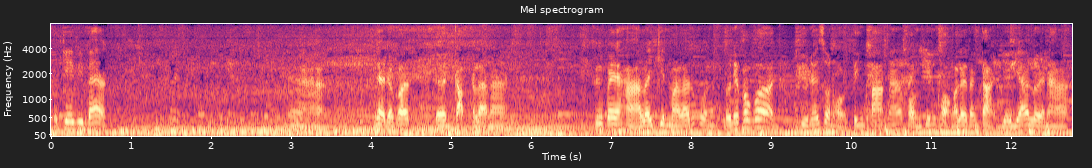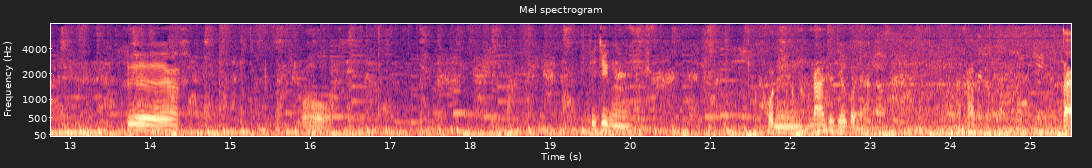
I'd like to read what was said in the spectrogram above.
โอเค be back เนี่ยนะฮะเนี่ยเดี๋ยวก็เดินกลับกันแล้วนะ คือไปหาอะไรกินมาแล้วทุกคน ตัวนี้เขาก็อยู่ในส่วนของติงปาร์คนะ ของกินของอะไรต่างๆ เยอะแยะเลยนะฮะ คือ โอ้โห ที่จริง คนน่าจะเยอะกว่านี้นะครับ แต่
